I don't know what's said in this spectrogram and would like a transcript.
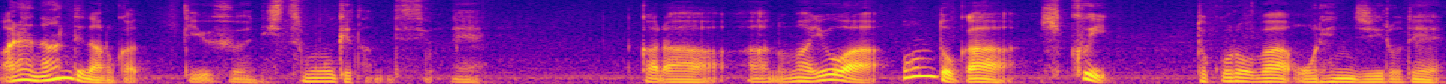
あれは何でなのかっていうふうに質問を受けたんですよね。だからあのまあ要は温度が低いところはオレンジ色で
